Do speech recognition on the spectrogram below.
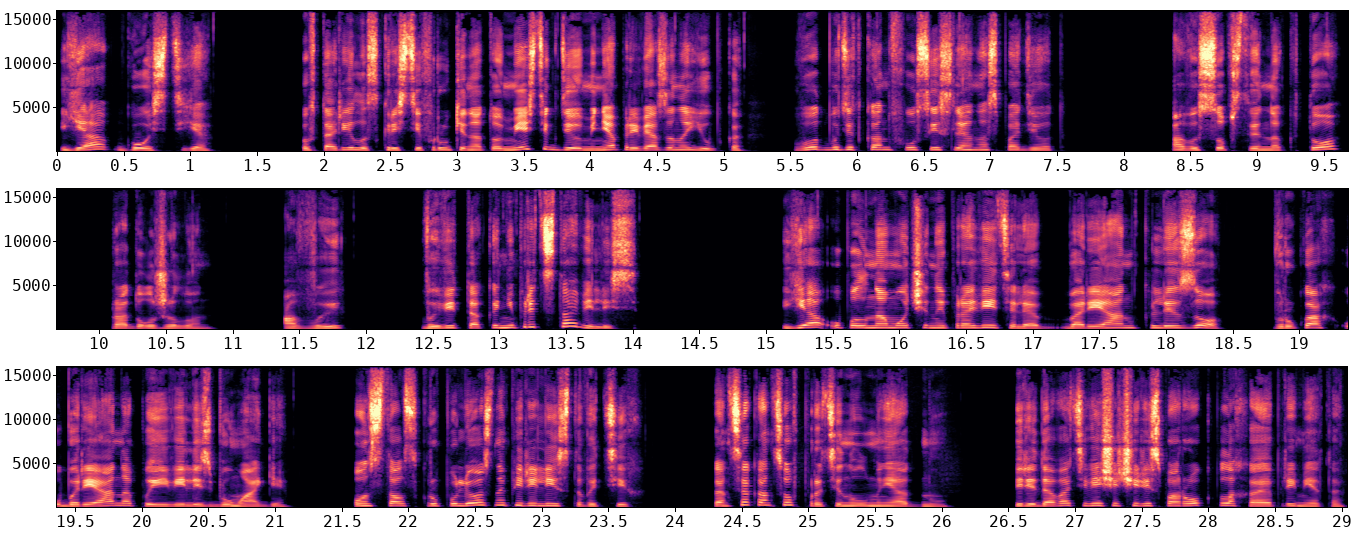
Я гостья. Повторила, скрестив руки на том месте, где у меня привязана юбка. Вот будет конфуз, если она спадет. «А вы, собственно, кто?» — продолжил он. «А вы? Вы ведь так и не представились». «Я уполномоченный правителя Бариан Клезо», в руках у Бариана появились бумаги. Он стал скрупулезно перелистывать их. В конце концов протянул мне одну. Передавать вещи через порог – плохая примета.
